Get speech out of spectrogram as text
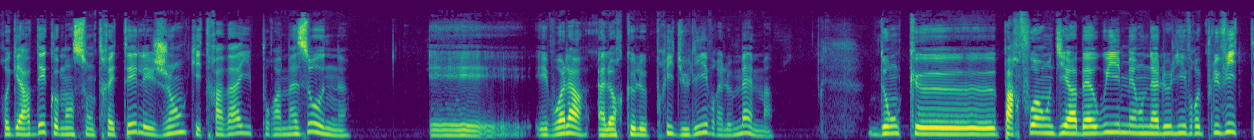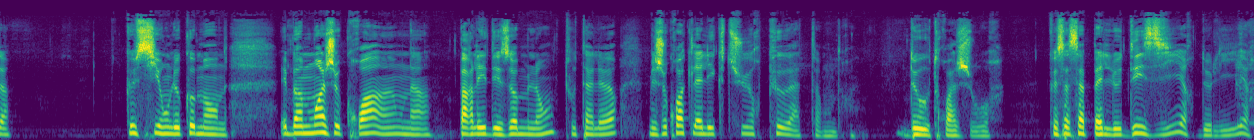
Regardez comment sont traités les gens qui travaillent pour Amazon. Et, voilà, alors que le prix du livre est le même. Donc euh, parfois on dit ah ben oui, mais on a le livre plus vite que si on le commande. Eh ben moi je crois, hein, on a parlé des hommes lents tout à l'heure, mais je crois que la lecture peut attendre deux ou trois jours, que ça s'appelle le désir de lire,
